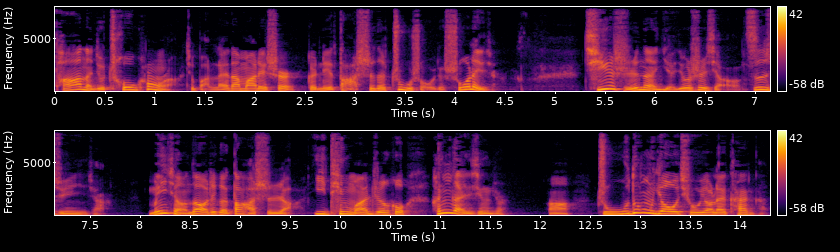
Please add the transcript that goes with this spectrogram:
他呢就抽空啊，就把来大妈这事儿跟这大师的助手就说了一下。其实呢，也就是想咨询一下。没想到这个大师啊，一听完之后很感兴趣啊，主动要求要来看看。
